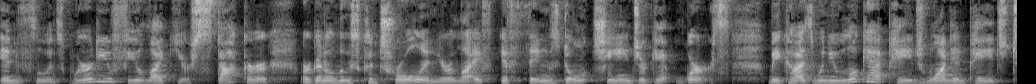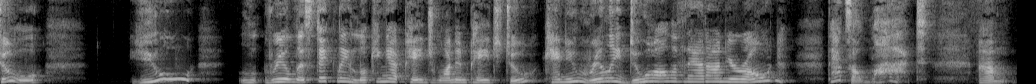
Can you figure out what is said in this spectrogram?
influence? Where do you feel like you're stuck or, or going to lose control in your life if things don't change or get worse? Because when you look at page one and page two, you realistically looking at page one and page two, can you really do all of that on your own? That's a lot. Um,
